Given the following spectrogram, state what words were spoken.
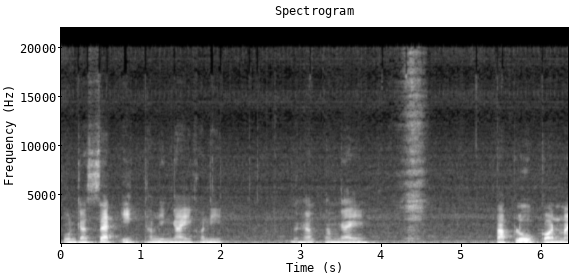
คูณกับ z อีกทำยังไงข้อนี้นะครับทำไง ปรับรูปก่อนไหม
